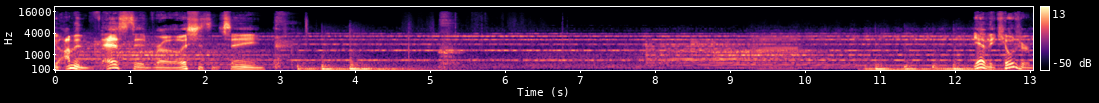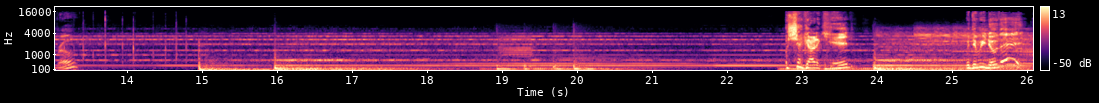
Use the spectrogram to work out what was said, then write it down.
Yo, I'm invested, bro. This shit's insane. Yeah, they killed her, bro. Oh, she got a kid? But did we know that?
